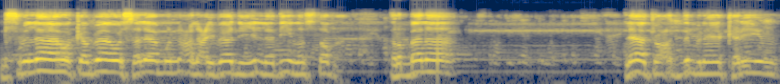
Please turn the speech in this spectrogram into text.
بسم الله وكفى وسلام على عباده الذين اصطفى. ربنا لا تعذبنا يا كريم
